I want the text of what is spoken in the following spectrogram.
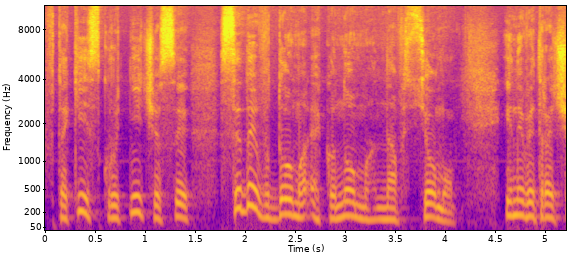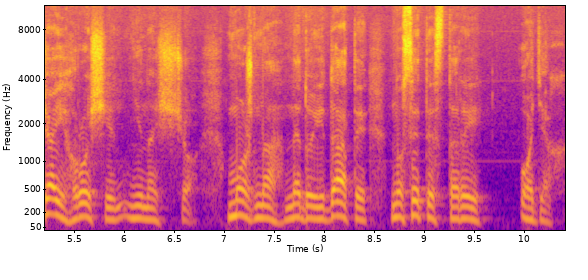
в такі скрутні часи сиди вдома економ на всьому і не витрачай гроші ні на що. Можна не доїдати, носити старий одяг.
